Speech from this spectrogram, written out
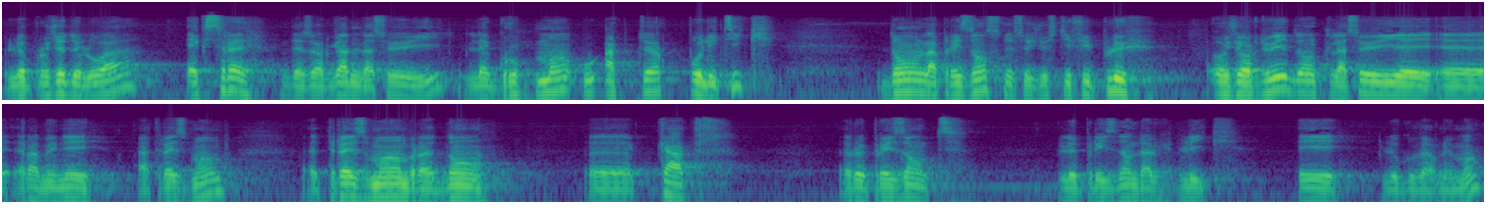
Le projet de loi extrait des organes de la CEI les groupements ou acteurs politiques dont la présence ne se justifie plus. Aujourd'hui, donc, la CEI est ramenée à 13 membres, 13 membres dont euh, quatre représentent le président de la République et le gouvernement,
